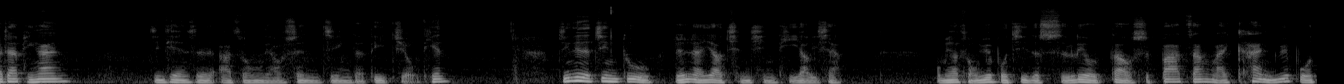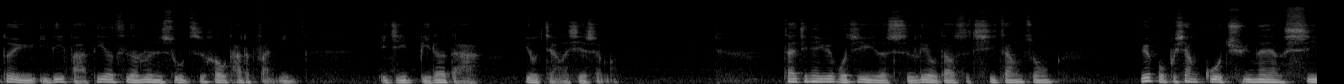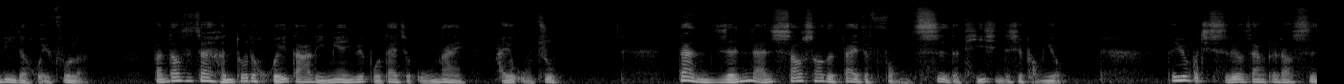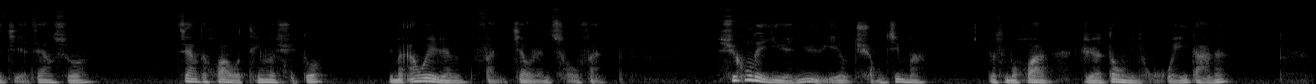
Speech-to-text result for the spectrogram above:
大家平安。今天是阿宗聊圣经的第九天。今天的进度仍然要前情提要一下。我们要从约伯记的十六到十八章来看约伯对于以利法第二次的论述之后他的反应，以及比勒达又讲了些什么。在今天约伯记的十六到十七章中，约伯不像过去那样犀利的回复了。反倒是在很多的回答里面，约伯带着无奈，还有无助，但仍然稍稍的带着讽刺的提醒这些朋友。在约伯记十六章二到四节这样说：“这样的话我听了许多，你们安慰人，反叫人愁烦。虚空的言语也有穷尽吗？有什么话惹动你回答呢？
